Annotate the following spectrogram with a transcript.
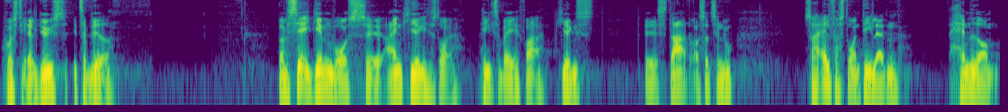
hos de religiøst etablerede. Når vi ser igennem vores øh, egen kirkehistorie, helt tilbage fra kirkens øh, start og så til nu, så har alt for stor en del af den handlet om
